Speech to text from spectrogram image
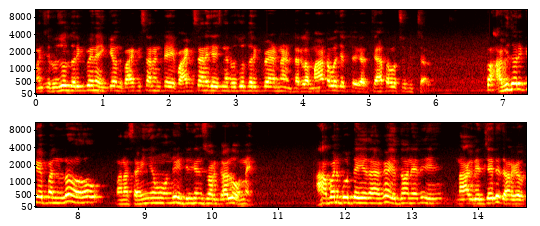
మంచి రుజువులు దొరికిపోయినాయి ఇంకేముంది పాకిస్తాన్ అంటే పాకిస్తానే చేసిన రుజువులు దొరికిపోయాయని అంటారు. ఇలా మాటల్లో చెప్తే కాదు చేతల్లో చూపించాలి. సో అవి దొరికే పనిలో మన సైన్యం ఉంది ఇంటెలిజెన్స్ వర్గాలు ఉన్నాయి. ఆ పని పూర్తయ్యేదాకా యుద్ధం అనేది నాకు తెలిసి అయితే జరగదు.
